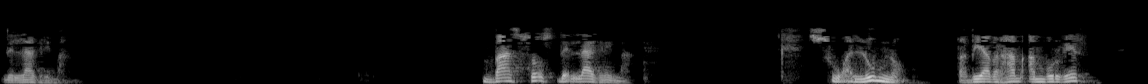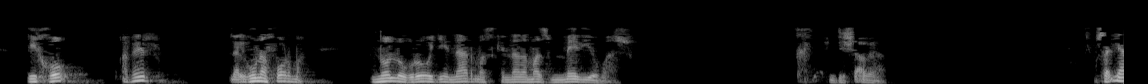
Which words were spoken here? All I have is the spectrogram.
de lágrima. Vasos de lágrima. Su alumno, Rabbi Abraham Hamburger, dijo, a ver, de alguna forma, no logró llenar más que nada más medio vaso. O sea, ya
